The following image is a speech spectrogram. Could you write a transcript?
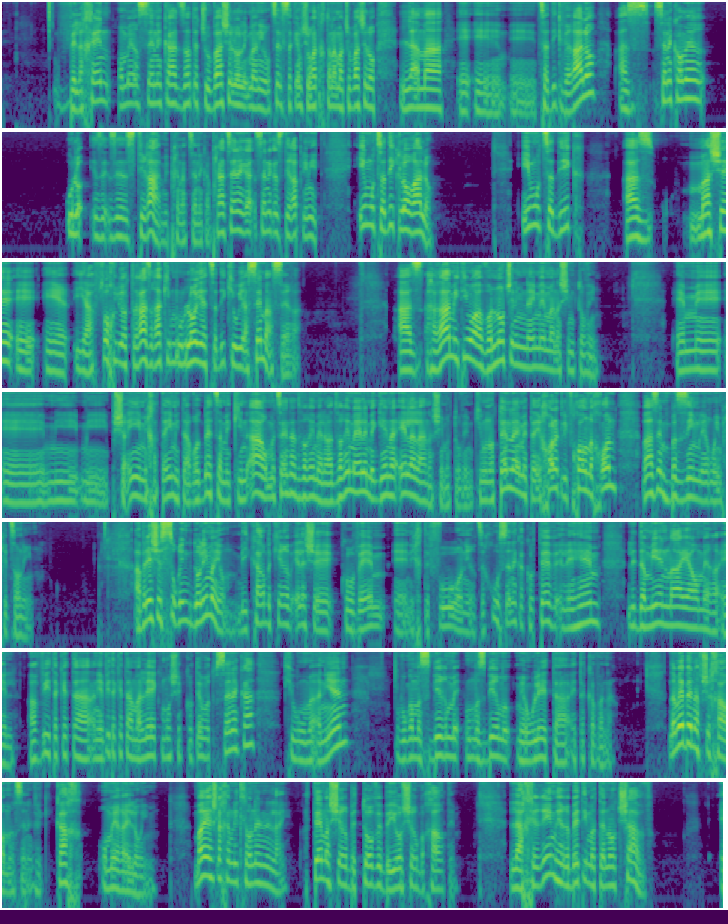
ולכן אומר סנקה, זאת התשובה שלו, אם אני רוצה לסכם שורה תחתונה מהתשובה שלו, למה אה, אה, אה, צדיק ורע לו, אז סנקה אומר, הוא לא, זה, זה סתירה מבחינת סנקה. מבחינת סנקה, סנקה זה סתירה פנימית. אם הוא צדיק, לא רע לו. אם הוא צדיק, אז מה שיהפוך להיות רע זה רק אם הוא לא יהיה צדיק, כי הוא יעשה מעשה רע. אז הרע האמיתי הוא העוונות שנמנעים מהם אנשים טובים. הם אה, אה, מפשעים, מחטאים, מתאוות בצע, מקנאה, הוא מציין את הדברים האלה. הדברים האלה מגן האל על האנשים הטובים, כי הוא נותן להם את היכולת לבחור נכון, ואז הם בזים לאירועים חיצוניים. אבל יש איסורים גדולים היום, בעיקר בקרב אלה שקרוביהם אה, נחטפו או נרצחו. סנקה כותב אליהם לדמיין מה היה אומר האל. אביא את הקטע, אני אביא את הקטע המלא כמו שכותב אותו סנקה, כי הוא מעניין, והוא גם מסביר, מסביר מעולה את, ה, את הכוונה. דמה בנפשך, אומר סנקה, כי כך אומר האלוהים. מה יש לכם להתלונן אליי? אתם אשר בטוב וביושר בחרתם. לאחרים הרביתי מתנות שווא.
